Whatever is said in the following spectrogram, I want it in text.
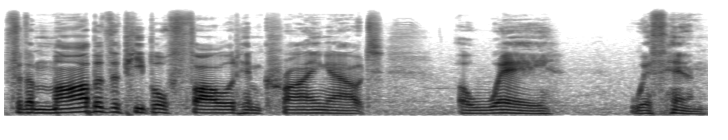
For the mob of the people followed him, crying out, Away with him.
